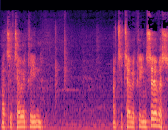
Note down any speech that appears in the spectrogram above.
that's a TerraClean that's a TerraClean service.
